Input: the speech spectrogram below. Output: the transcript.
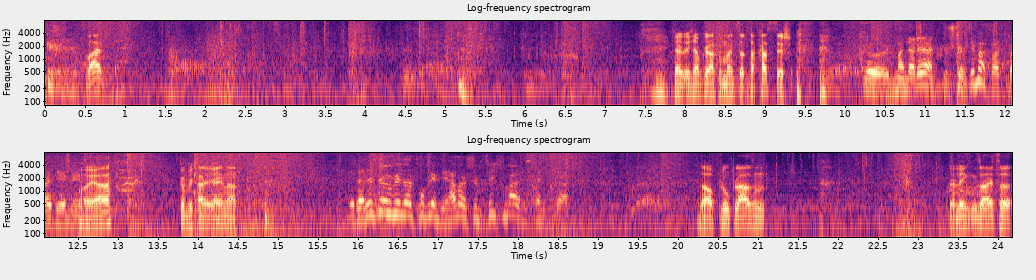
Ich. Was? Ja, ich habe gedacht, du meinst das sarkastisch. Ja, ich meine, da du stirbst immer fast bei dem. ey. Oh ja, kann mich gar nicht erinnern. Ja, das ist irgendwie das Problem. Den haben wir schon zigmal bekämpft da. So, auf Blutblasen. Der linken Seite.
